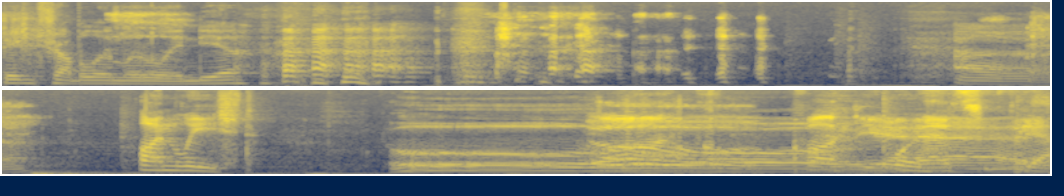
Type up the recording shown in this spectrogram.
Big Trouble in Little India. uh, Unleashed. Oh, fuck you. That's Yeah.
